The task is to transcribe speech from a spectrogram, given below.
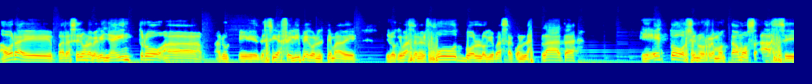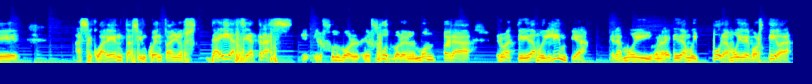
Ahora, eh, para hacer una pequeña intro a, lo que decía Felipe con el tema de, lo que pasa en el fútbol, lo que pasa con las platas, eh, esto si nos remontamos hace, hace 40, 50 años, de ahí hacia atrás, eh, el fútbol, el fútbol en el mundo era, era una actividad muy limpia, era muy, una actividad muy pura, muy deportiva,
